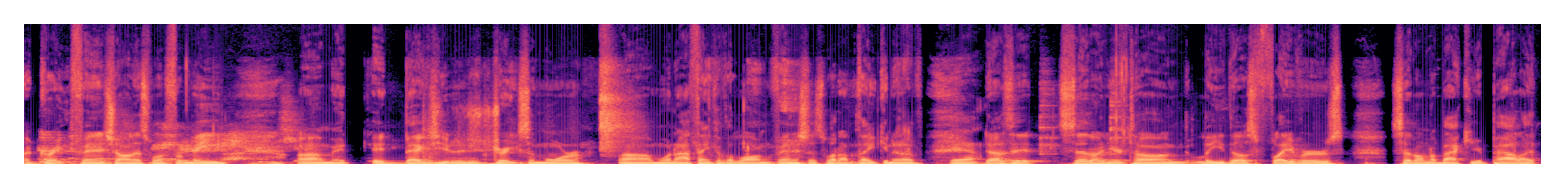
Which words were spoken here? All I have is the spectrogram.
a great finish on this one for me. Um, it it begs you to just drink some more. Um, when I think of a long finish, that's what I'm thinking of. Yeah. Does it sit on your tongue, leave those flavors, sit on the back of your palate?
